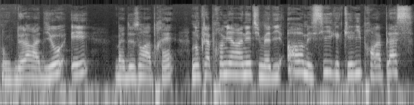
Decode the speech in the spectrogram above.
donc de la radio, et bah, deux ans après. Donc la première année, tu m'as dit Oh, mais si, Kelly prend ma place.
